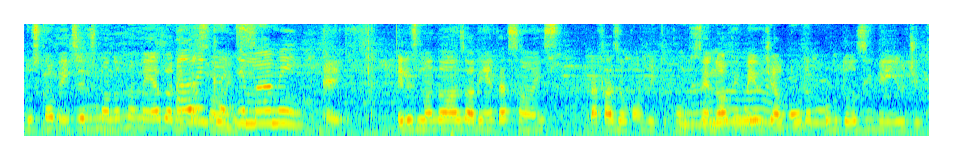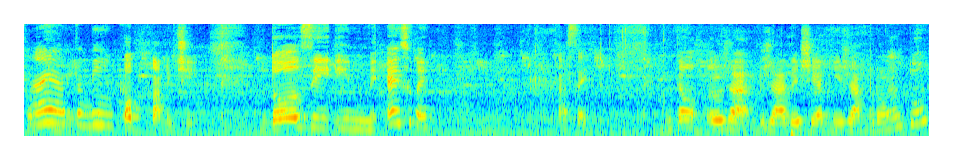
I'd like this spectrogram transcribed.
dos convites, eles mandam também as orientações. É, eles mandam as orientações para fazer o convite com 19,5 de altura por 12,5 de comprimento. Opa, menti. 12,5. É isso mesmo. Tá certo. Então, eu já, já deixei aqui já pronto.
